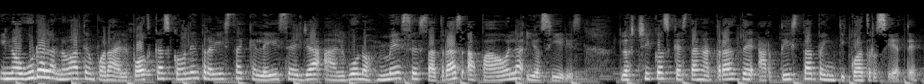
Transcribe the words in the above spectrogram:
Inauguro la nueva temporada del podcast con una entrevista que le hice ya algunos meses atrás a Paola y Osiris, los chicos que están atrás de Artista 24/7.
